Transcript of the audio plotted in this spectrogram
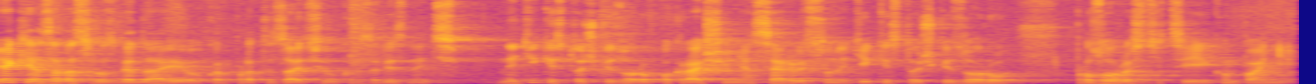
Як я зараз розглядаю корпоратизацію Укрзалізниці? Не тільки з точки зору покращення сервісу, не тільки з точки зору прозорості цієї компанії.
